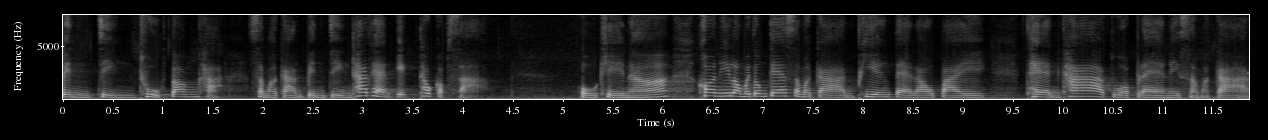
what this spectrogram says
ป็นจริงถูกต้องค่ะ สมการเป็นจริง ถ้าแทน x เท่ากับ 3 โอเคนะ ข้อนี้เราไม่ต้องแก้สมการเพียงแต่เราไปแทนค่าตัวแปรในสมการ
